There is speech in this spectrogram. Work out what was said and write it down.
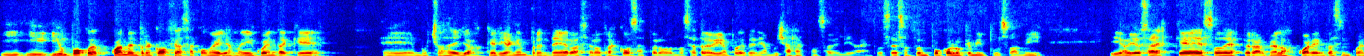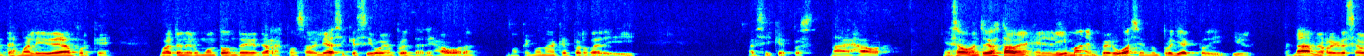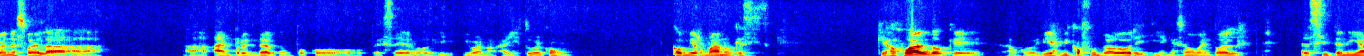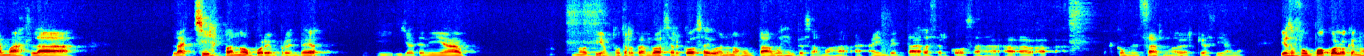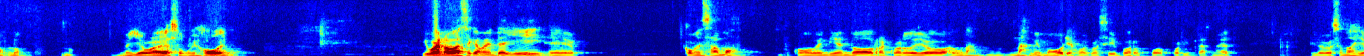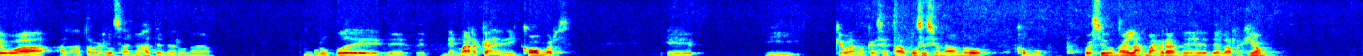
Y, y, un poco cuando entré en confianza con ellos me di cuenta que eh, muchos de ellos querían emprender o hacer otras cosas, pero no se atrevían porque tenían muchas responsabilidades. Entonces eso fue un poco lo que me impulsó a mí. Y dijo, ya sabes qué, eso de esperarme a los 40, 50 es mala idea porque voy a tener un montón de, de responsabilidades, así que si voy a emprender es ahora, no tengo nada que perder y así que pues nada, es ahora. En ese momento yo estaba en, Lima, en Perú, haciendo un proyecto y, pues nada, me regresé a Venezuela a, a, emprender un poco deseo y, y, bueno, ahí estuve con, con mi hermano que, que es Osvaldo, que hoy día es mi cofundador y, en ese momento él, él sí tenía más la, la chispa, ¿no? Por emprender y, ya tenía no tiempo tratando de hacer cosas y bueno, nos juntamos y empezamos a, inventar, a hacer cosas, a, comenzar, ¿no? A ver qué hacíamos. Y eso fue un poco lo que no, me llevó a eso, muy joven. Y bueno, básicamente allí eh, comenzamos como vendiendo, recuerdo yo, unas, unas memorias o algo así por, por, por, internet. Y luego eso nos llevó a, a, través de los años a tener una, un grupo de, de, de marcas de e-commerce eh, y que bueno, que se estaba posicionando como pues sí, una de las más grandes de, la región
